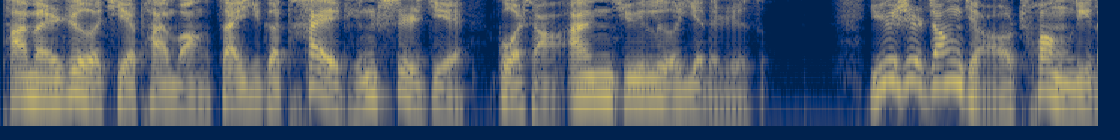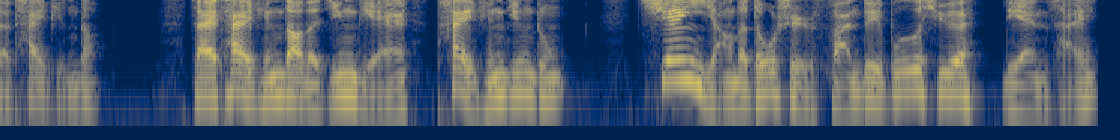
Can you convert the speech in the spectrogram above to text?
他们热切盼望在一个太平世界过上安居乐业的日子。于是张角创立了太平道，在太平道的经典《太平经》中，宣扬的都是反对剥削敛财，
